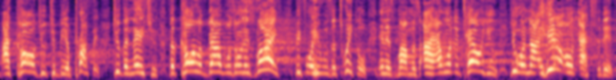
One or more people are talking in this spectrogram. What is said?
I called you to be a prophet to the nations. The call of God was on His life before He was a twinkle in His mama's eye. I want to tell you, you are not here on accident.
